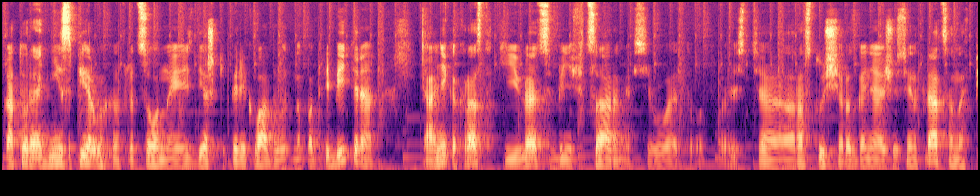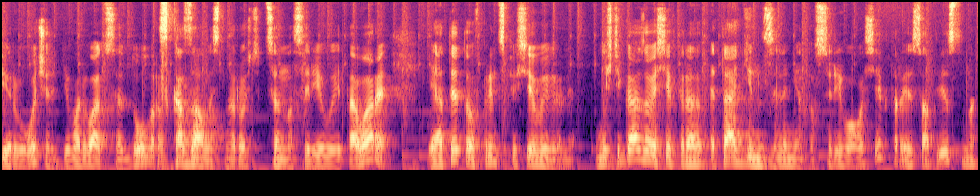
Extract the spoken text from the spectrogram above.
которые одни из первых инфляционные издержки перекладывают на потребителя, они как раз-таки являются бенефициарами всего этого. То есть э, растущая, разгоняющаяся инфляция, она в первую очередь девальвация доллара сказалась на росте цен на сырьевые товары, и от этого, в принципе, все выиграли. Нефтегазовый сектор – это один из элементов сырьевого сектора, и, соответственно,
